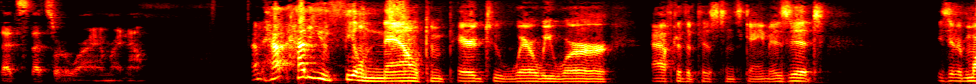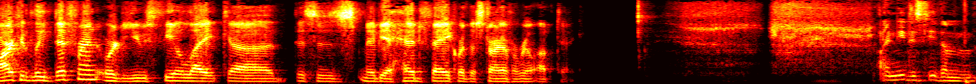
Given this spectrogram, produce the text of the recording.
that's that's sort of where I am right now. I mean, how how do you feel now compared to where we were after the Pistons game? Is it is it markedly different, or do you feel like uh, this is maybe a head fake or the start of a real uptick? I need to see them.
